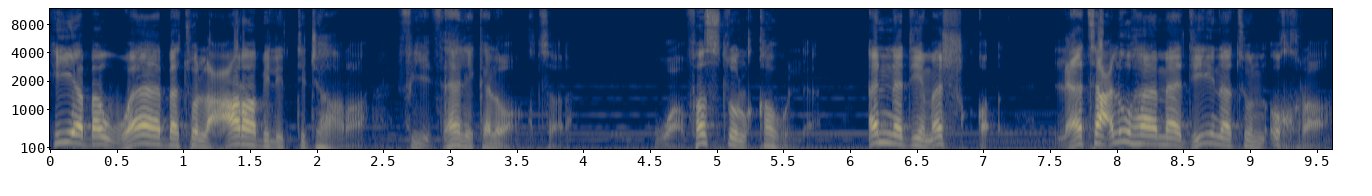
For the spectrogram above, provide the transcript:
هي بوابة العرب للتجارة في ذلك الوقت. وفصل القول أن دمشق لا تعلوها مدينة أخرى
